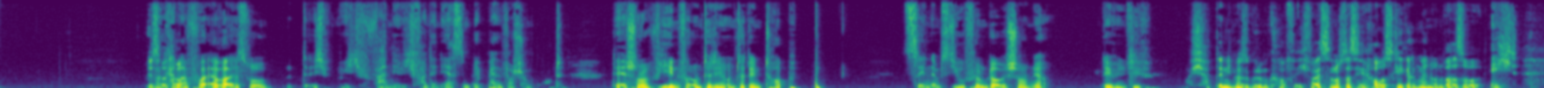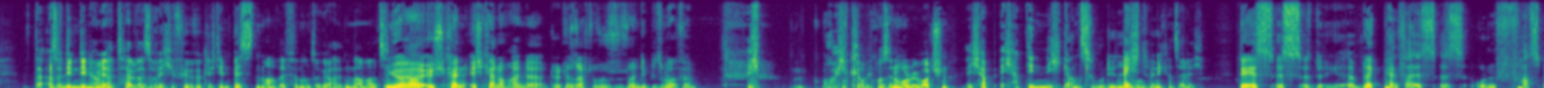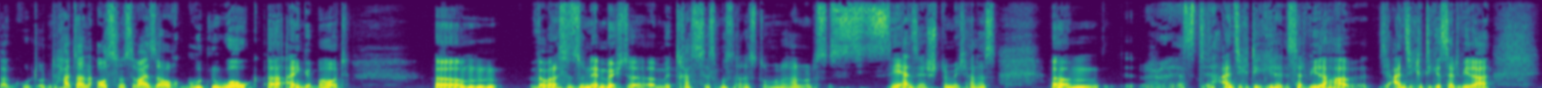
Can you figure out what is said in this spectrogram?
Ist halt Wakanda auch. Forever ist so, ich, ich fand, ich fand den ersten Black Panther schon gut. Der ist schon auf jeden Fall unter den, unter den Top 10 MCU-Filmen, glaube ich schon, ja. Definitiv. Ich habe den nicht mehr so gut im Kopf. Ich weiß nur noch, dass ich rausgegangen bin und war so echt. Da, also den, den haben ja teilweise welche für wirklich den besten Marvel-Film und so gehalten damals. Ja, ja, ich kenn, ich kenn auch einen, der, der, sagt, das ist sein Lieblingsmarvel-Film. Oh, ich glaube, ich muss den nochmal rewatchen. Ich habe ich hab den nicht ganz so gut in Erinnerung, Echt? bin ich ganz ehrlich. Der ist, ist, äh, Black Panther ist, ist unfassbar gut und hat dann ausnahmsweise auch guten Woke äh, eingebaut. Ähm, wenn man das jetzt so nennen möchte, äh, mit Rassismus und alles drum und dran. Und das ist sehr, sehr stimmig alles. Ähm, das, die einzige Kritik ist halt wieder, die einzige Kritik ist halt wieder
